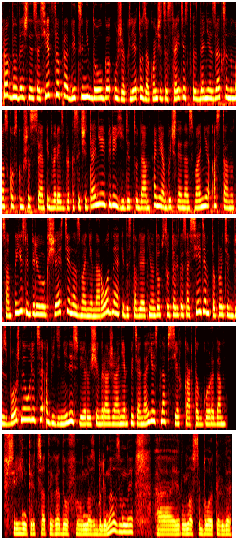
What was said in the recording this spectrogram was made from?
Правда, удачное соседство продлится недолго. Уже к лету закончится строительство здания ЗАГСа на Московском шоссе, и дворец бракосочетания переедет туда, а необычные названия останутся. Но если переулок счастья название народное и доставляет неудобства только соседям, то против безбожной улицы объединились верующие горожане, ведь она есть на всех картах города середине 30-х годов у нас были названы. А, у нас было тогда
